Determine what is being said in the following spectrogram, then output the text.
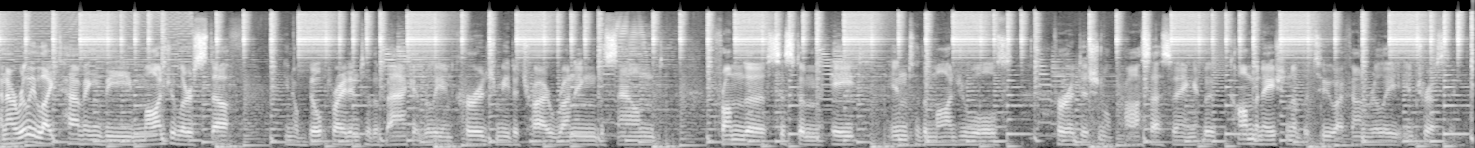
And I really liked having the modular stuff you know, built right into the back. It really encouraged me to try running the sound from the System 8 into the modules for additional processing. The combination of the two I found really interesting.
